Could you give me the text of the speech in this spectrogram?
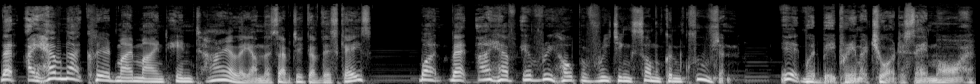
that I have not cleared my mind entirely on the subject of this case, but that I have every hope of reaching some conclusion. It would be premature to say more.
